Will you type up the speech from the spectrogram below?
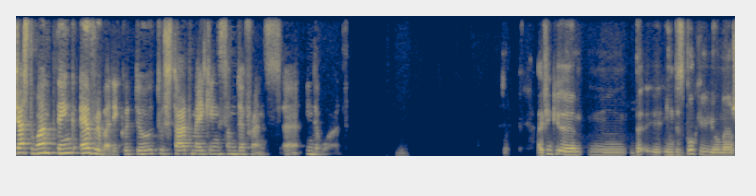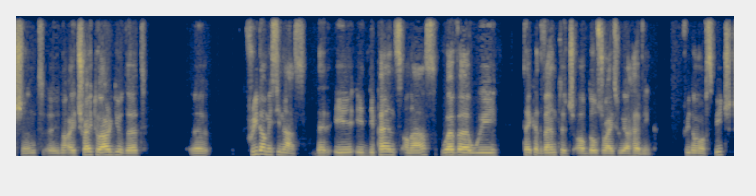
just one thing everybody could do to start making some difference uh, in the world? I think um, the, in this book you, you mentioned, uh, you know, I try to argue that uh, freedom is in us, that it, it depends on us whether we take advantage of those rights we are having. Freedom of speech,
